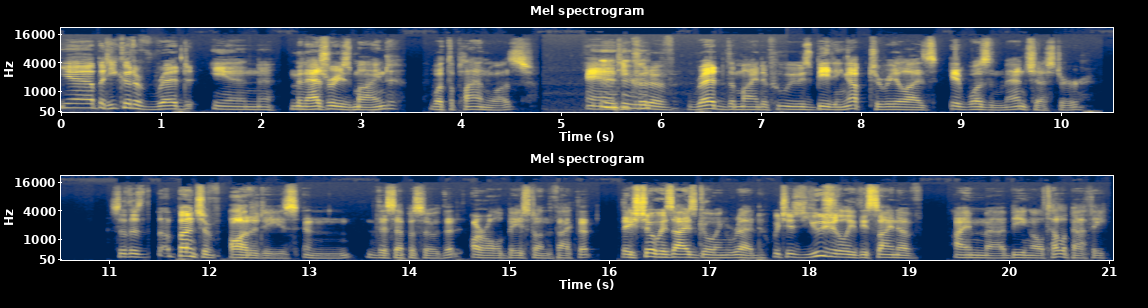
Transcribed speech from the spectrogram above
Yeah, but he could have read in Menagerie's mind what the plan was. And mm-hmm. he could have read the mind of who he was beating up to realize it wasn't Manchester. So there's a bunch of oddities in this episode that are all based on the fact that they show his eyes going red, which is usually the sign of I'm uh, being all telepathy.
